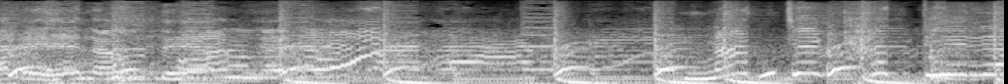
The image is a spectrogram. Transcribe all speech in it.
अरे ना ध्यान रे नाच खातिर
